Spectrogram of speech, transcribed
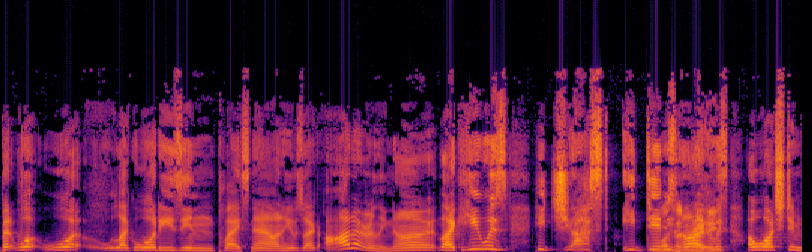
but what what like what is in place now? And he was like, I don't really know. Like he was, he just he didn't. Wasn't I, ready. It was. I watched him.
